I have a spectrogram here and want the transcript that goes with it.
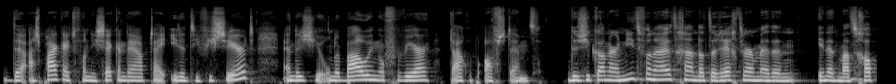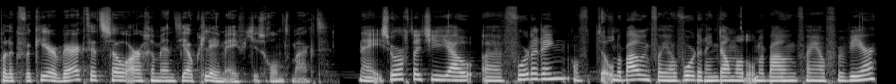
de aansprakelijkheid van die secundaire partij identificeert en dat je je onderbouwing of verweer daarop afstemt. Dus je kan er niet van uitgaan dat de rechter met een in het maatschappelijk verkeer werkt het zo argument jouw claim eventjes rondmaakt. Nee, zorg dat je jouw uh, vordering, of de onderbouwing van jouw vordering, dan wel de onderbouwing van jouw verweer,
